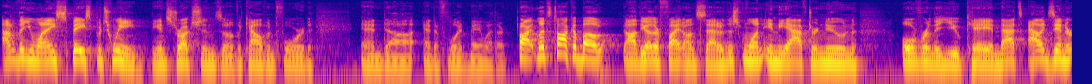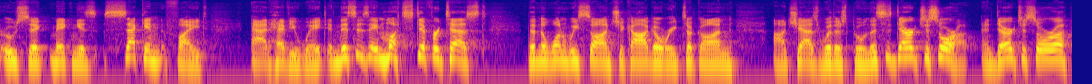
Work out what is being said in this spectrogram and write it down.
I don't think you want any space between the instructions of a Calvin Ford and uh, and a Floyd Mayweather. All right, let's talk about uh, the other fight on Saturday. This one in the afternoon over in the UK, and that's Alexander Usyk making his second fight at heavyweight, and this is a much stiffer test than the one we saw in Chicago where he took on uh, Chaz Witherspoon. This is Derek Chisora, and Derek Chisora,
